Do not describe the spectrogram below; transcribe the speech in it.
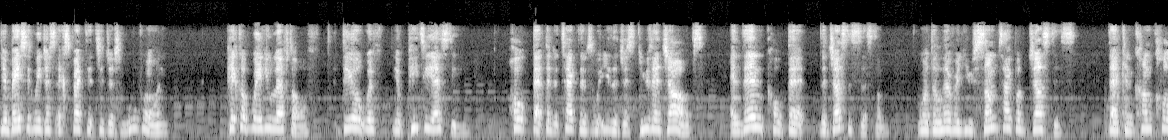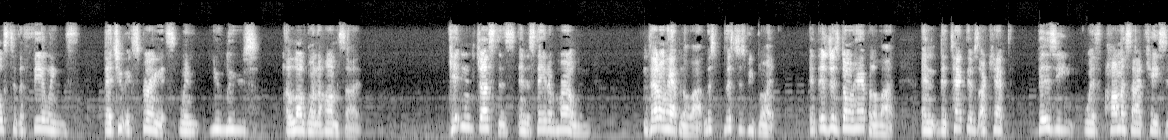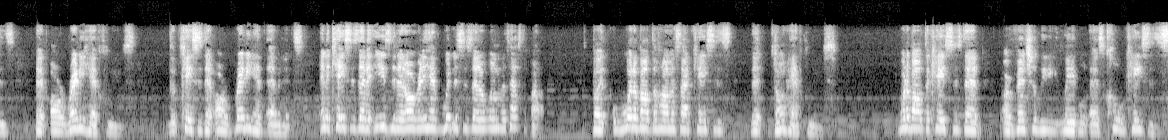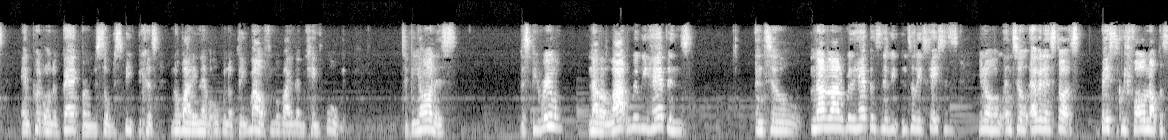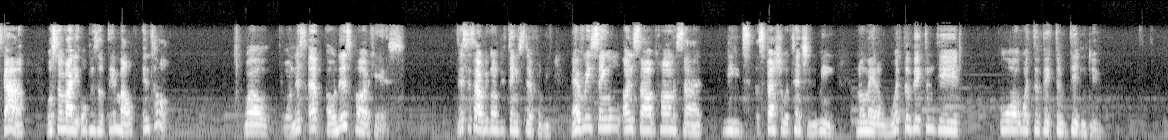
you're basically just expected to just move on pick up where you left off, deal with your PTSD, hope that the detectives will either just do their jobs, and then hope that the justice system will deliver you some type of justice that can come close to the feelings that you experience when you lose a loved one to homicide. Getting justice in the state of Maryland, that don't happen a lot. Let's let's just be blunt. It, it just don't happen a lot. And detectives are kept busy with homicide cases that already have clues, the cases that already have evidence, and the cases that are easy that already have witnesses that are willing to testify. But what about the homicide cases that don't have clues? What about the cases that are eventually labeled as cold cases and put on the back burner, so to speak, because nobody never opened up their mouth, nobody never came forward? To be honest, let's be real, not a lot really happens until not a lot really happens until these cases, you know, until evidence starts basically falling out the sky or somebody opens up their mouth and talk. Well, on this ep- on this podcast, this is how we're gonna do things differently. Every single unsolved homicide needs special attention to me, no matter what the victim did or what the victim didn't do.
